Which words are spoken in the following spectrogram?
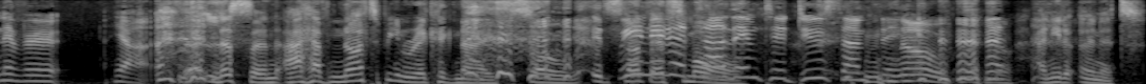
never, yeah. Listen, I have not been recognized, so it's we not need that to small. tell them to do something. no, no, I need to earn it.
